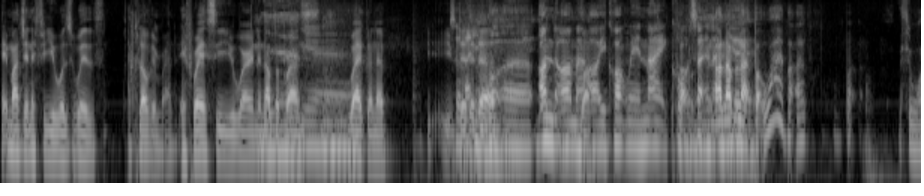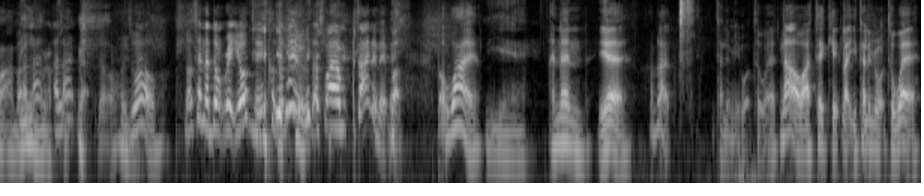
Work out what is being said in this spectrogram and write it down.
Imagine if you was with a clothing brand. If we see you wearing another brand, Yeah. we're gonna. You, So da- like you've da. got uh, Under Armour, What? oh, you can't wear Nike or Can't- something like and that. I'm yeah. like, but why? But I, but It's what I've But I like, I rocking. like that though as well. Not saying I don't rate your thing because I do. That's why I'm signing it. But but why? Yeah. And then yeah, I'm like telling me what to wear. Now I take it like you're telling me what to wear.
